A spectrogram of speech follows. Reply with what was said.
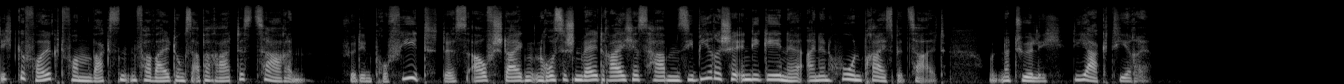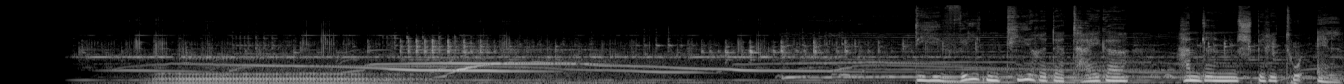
dicht gefolgt vom wachsenden Verwaltungsapparat des Zaren. Für den Profit des aufsteigenden russischen Weltreiches haben sibirische Indigene einen hohen Preis bezahlt. Und natürlich die Jagdtiere. Die wilden Tiere der Taiga handeln spirituell.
